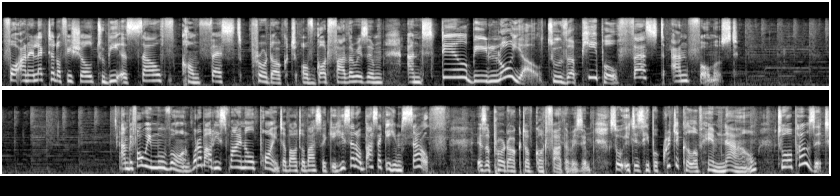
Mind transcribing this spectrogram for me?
for an elected official to be a self confessed product of godfatherism and still be loyal to the people first and foremost? And before we move on, what about his final point about Obaseki? He said Obaseki himself is a product of godfatherism. So it is hypocritical of him now to oppose it.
